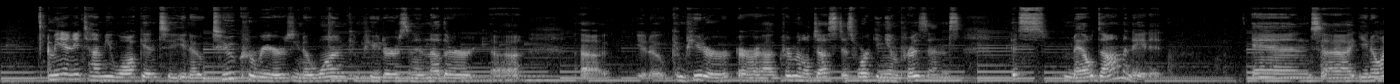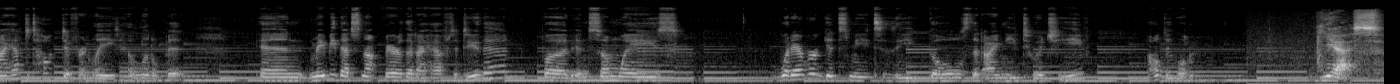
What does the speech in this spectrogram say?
I mean, anytime you walk into, you know, two careers, you know, one computers and another, uh, uh, you know, computer or uh, criminal justice working in prisons, it's male dominated. And, uh, you know, I have to talk differently a little bit. And maybe that's not fair that I have to do that, but in some ways, whatever gets me to the goals that I need to achieve, I'll do them. Yes,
